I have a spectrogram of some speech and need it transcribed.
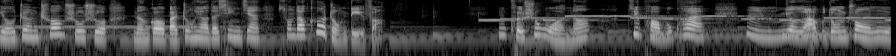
邮政车叔叔能够把重要的信件送到各种地方。可是我呢，既跑不快，嗯，又拉不动重物，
